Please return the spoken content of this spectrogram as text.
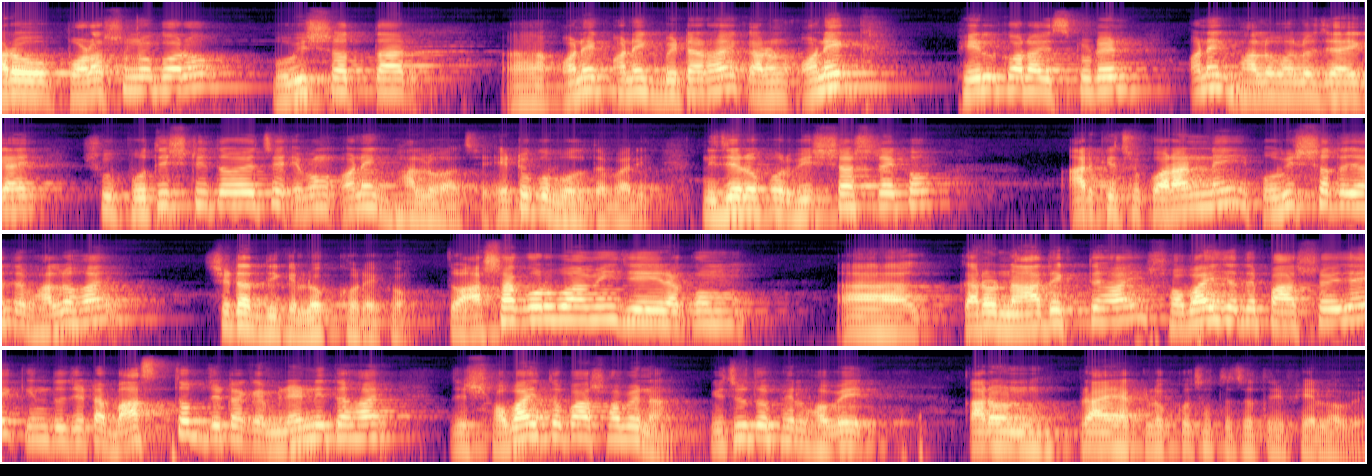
আরও পড়াশুনো করো, ভবিষ্যৎ তার অনেক অনেক বেটার হয়। কারণ অনেক ফেল করা স্টুডেন্ট অনেক ভালো ভালো জায়গায় সুপ্রতিষ্ঠিত হয়েছে এবং অনেক ভালো আছে, এটুকু বলতে পারি। নিজের ওপর বিশ্বাস রেখো, আর কিছু করার নেই, ভবিষ্যতে যাতে ভালো হয়, সেটার দিকে লক্ষ্য রেখো। তো আশা করব আমি যে এরকম কারও না দেখতে হয়, সবাই যাতে পাস হয়ে যায়, কিন্তু যেটা বাস্তব, যেটাকে মেনে নিতে হয়, যে সবাই তো পাস হবে না, কিছু তো ফেল হবে, কারণ প্রায় এক লক্ষ ছাত্রছাত্রী ফেল হবে।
